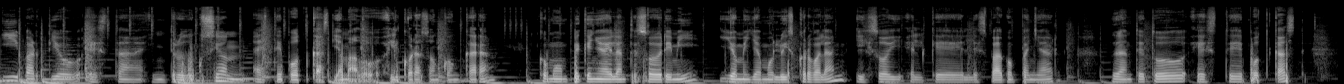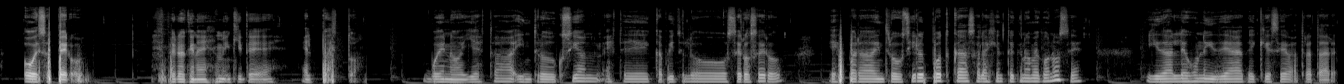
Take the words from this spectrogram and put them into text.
Y partió esta introducción a este podcast llamado El corazón con cara. Como un pequeño adelante sobre mí, yo me llamo Luis Corbalán y soy el que les va a acompañar durante todo este podcast. O eso espero. Espero que nadie me quite el puesto. Bueno, y esta introducción, este capítulo 00, es para introducir el podcast a la gente que no me conoce y darles una idea de qué se va a tratar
